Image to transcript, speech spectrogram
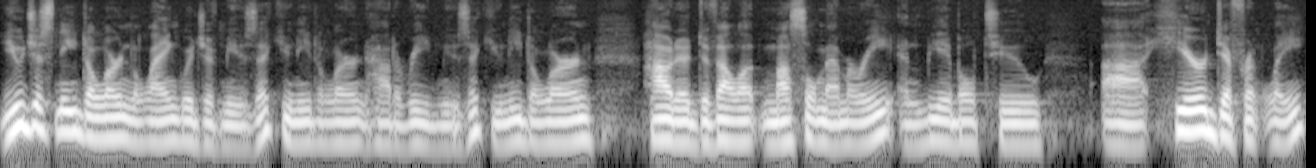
You just need to learn the language of music. You need to learn how to read music. You need to learn how to develop muscle memory and be able to uh, hear differently.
